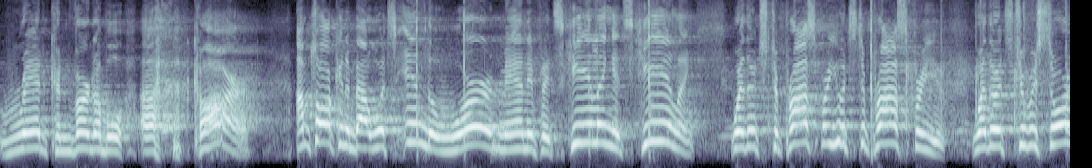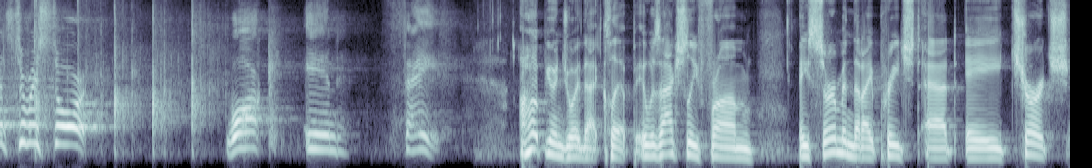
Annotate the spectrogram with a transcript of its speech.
red convertible uh, car. I'm talking about what's in the word, man. If it's healing, it's healing. Whether it's to prosper you, it's to prosper you. Whether it's to restore, it's to restore. Walk in faith. I hope you enjoyed that clip. It was actually from a sermon that I preached at a church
